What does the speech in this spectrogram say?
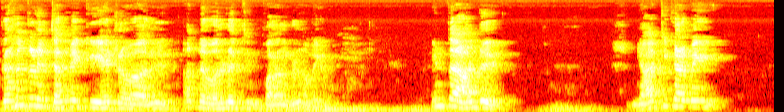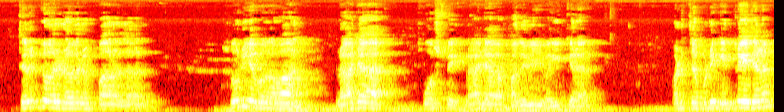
கிரகங்களின் தன்மைக்கு ஏற்றவாறு அந்த வருடத்தின் பலன்கள் அமையும். இந்த ஆண்டு ஞாயிற்றுக்கிழமை தெலுங்கு வருடவிருப்பானதால் சூரிய பகவான் ராஜா போஸ்டை ராஜா பதவி வகிக்கிறார். அடுத்தபடி இன்றைய தினம்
